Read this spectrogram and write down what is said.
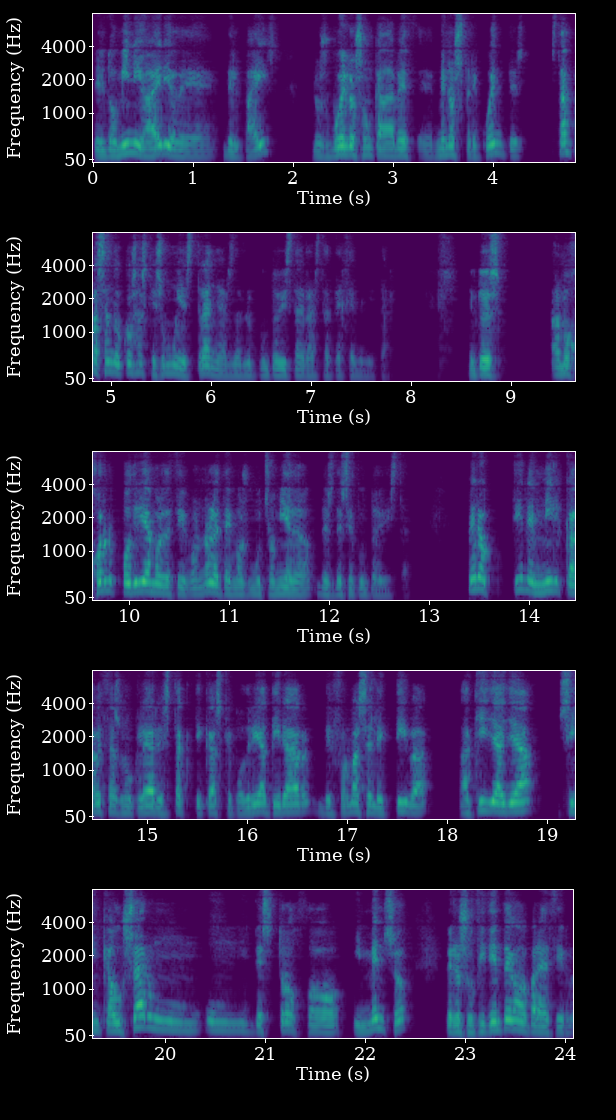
el dominio aéreo del país, los vuelos son cada vez eh, menos frecuentes, están pasando cosas que son muy extrañas desde el punto de vista de la estrategia militar. Entonces, a lo mejor podríamos decir, bueno, no le tenemos mucho miedo desde ese punto de vista, pero tiene mil cabezas nucleares tácticas que podría tirar de forma selectiva aquí y allá sin causar un, destrozo inmenso, pero suficiente como para decir,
